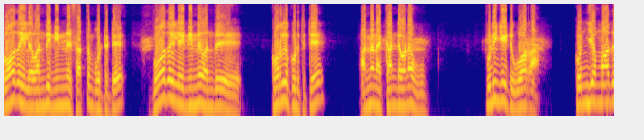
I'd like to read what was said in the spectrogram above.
போதையில் வந்து நின்று சத்தம் போட்டுட்டு போதையில் நின்று வந்து குரல் கொடுத்துட்டு அண்ணனை கண்டவனை புடுங்கிட்டு ஓடுறான். கொஞ்சமாவது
